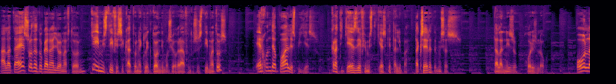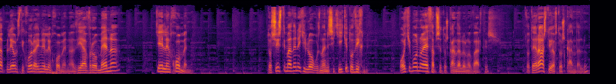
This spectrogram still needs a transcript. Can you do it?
αλλά τα έσοδα των καναλιών αυτών και η μισθή φυσικά των εκλεκτών δημοσιογράφων του συστήματος έρχονται από άλλες πηγές. Κρατικές, διαφημιστικές κτλ. Τα ξέρετε, μη σας ταλανίζω χωρίς λόγο. Όλα πλέον στη χώρα είναι ελεγχόμενα, διαβρωμένα και ελεγχόμενα. Το σύστημα δεν έχει λόγους να ανησυχεί και το δείχνει. Όχι μόνο έθαψε το σκάνδαλο Νοβάρτης, το τεράστιο αυτό σκάνδαλο,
